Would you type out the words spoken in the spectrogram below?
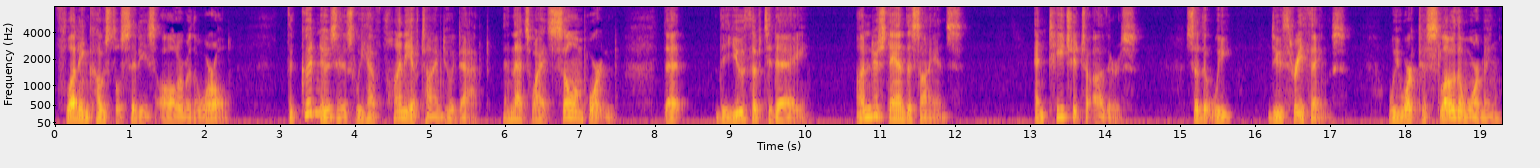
flooding coastal cities all over the world, the good news is we have plenty of time to adapt. And that's why it's so important that the youth of today understand the science and teach it to others so that we do three things. We work to slow the warming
